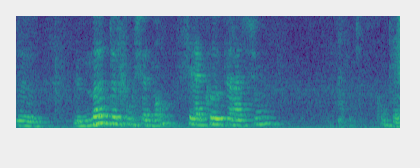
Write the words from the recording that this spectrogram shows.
le, mode de fonctionnement, c'est la coopération complète.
